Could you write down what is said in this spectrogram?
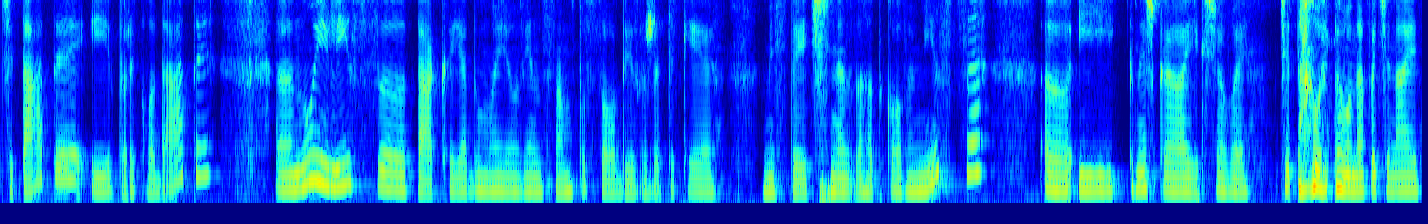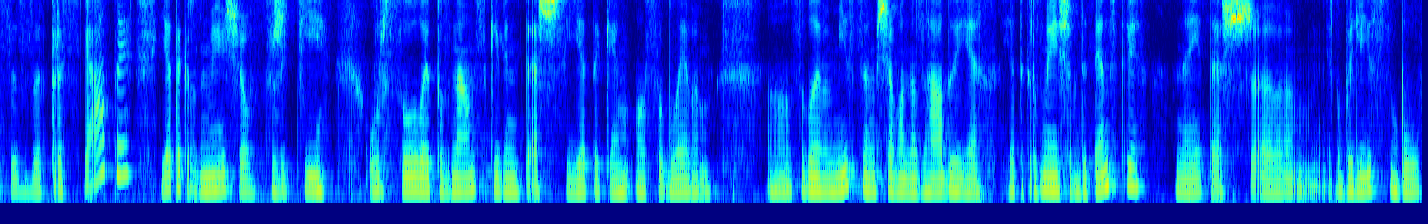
читати і перекладати. Е, ну і ліс, е, так, я думаю, він сам по собі вже таке містичне, загадкове місце. Е, і книжка, якщо ви читали, то вона починається з присвяти. Я так розумію, що в житті Урсули Познанський він теж є таким особливим особливим місцем, що вона згадує. Я так розумію, що в дитинстві в неї теж е, якби ліс був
